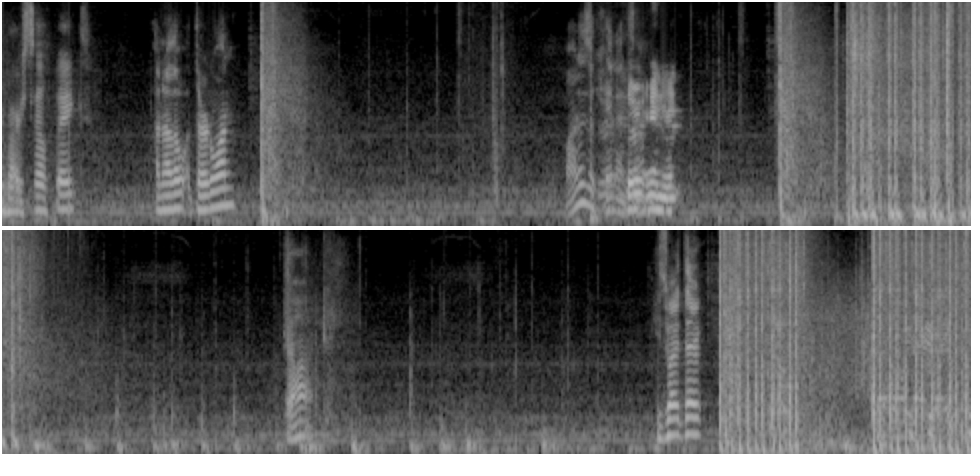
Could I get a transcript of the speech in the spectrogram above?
You by yourself baked? Another one, third one. Why does a canine? They're in it. God. He's right there. Another one there, baked.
